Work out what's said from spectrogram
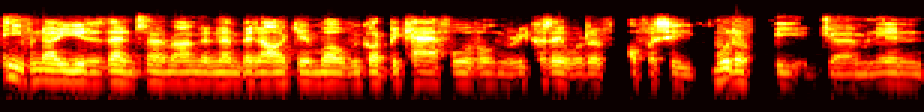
even though you'd have then turned around and then been arguing, well, we've got to be careful with Hungary because they would have obviously would have beaten Germany and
